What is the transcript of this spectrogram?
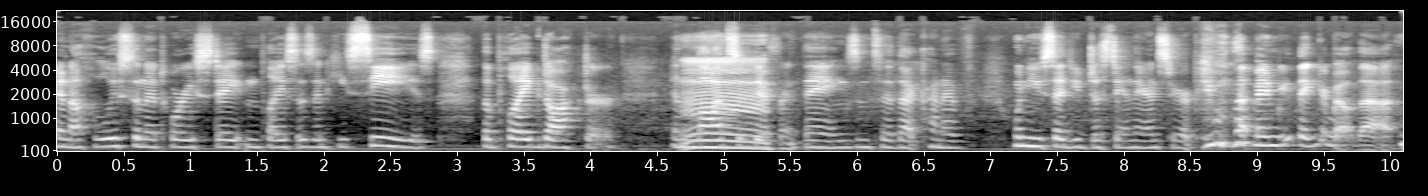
in a hallucinatory state in places, and he sees the plague doctor and mm. lots of mm. different things, and so that kind of when you said you'd just stand there and stare at people, that made me think about that.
